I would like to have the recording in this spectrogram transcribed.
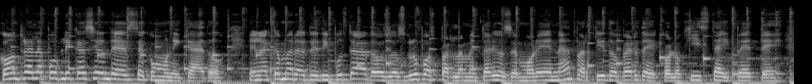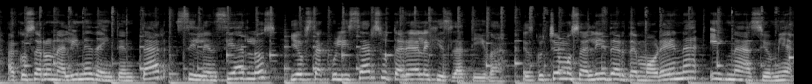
contra la publicación de este comunicado. En la Cámara de Diputados, los grupos parlamentarios de Morena, Partido Verde Ecologista y PT acusaron al INE de intentar silenciarlos y obstaculizar su tarea legislativa. Escuchemos al líder de Morena, Ignacio Mier.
